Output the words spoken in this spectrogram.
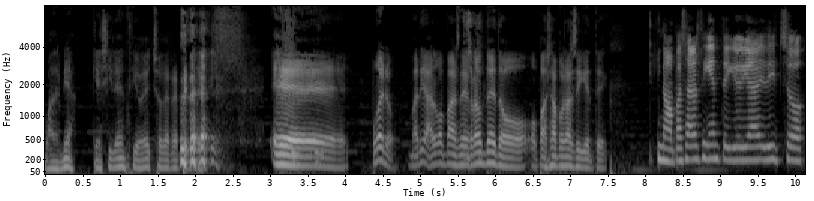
Madre mía, qué silencio he hecho de repente. Eh, bueno, María, ¿algo más de Grounded o, o pasamos al siguiente? No, pasar al siguiente, yo ya he dicho,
